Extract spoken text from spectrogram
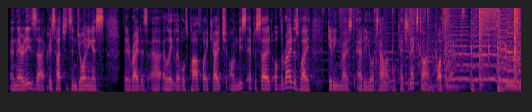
And there it is, uh, Chris Hutchison joining us, the Raiders uh, Elite Levels Pathway Coach, on this episode of The Raiders Way, getting most out of your talent. We'll catch you next time. Bye for now.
